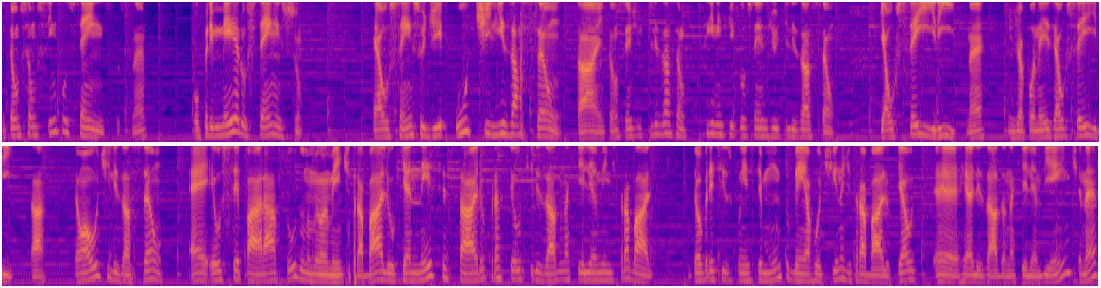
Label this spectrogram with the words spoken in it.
Então são cinco sensos, né? O primeiro senso é o senso de utilização, tá? Então, senso de utilização. O que significa o senso de utilização? Que é o seiri, né? Em japonês é o seiri, tá? Então, a utilização é eu separar tudo no meu ambiente de trabalho o que é necessário para ser utilizado naquele ambiente de trabalho. Então, eu preciso conhecer muito bem a rotina de trabalho que é, é realizada naquele ambiente, né?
